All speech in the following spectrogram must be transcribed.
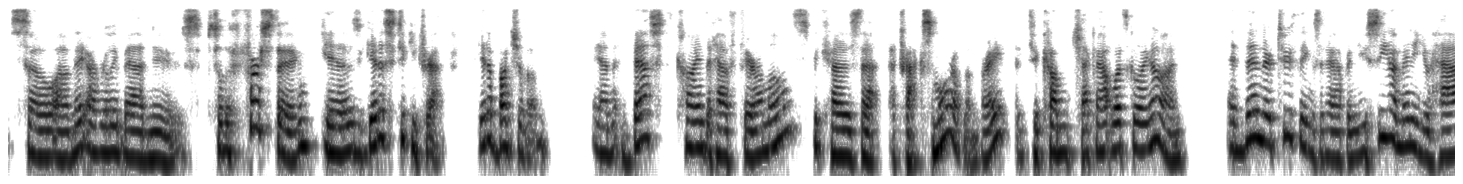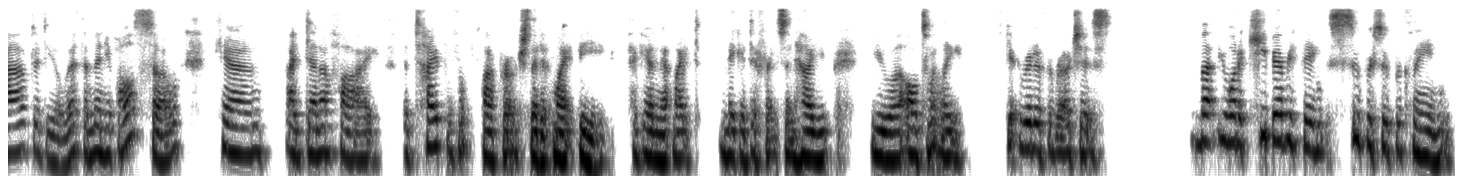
So uh, they are really bad news. So the first thing is get a sticky trap, get a bunch of them. And best kind that have pheromones because that attracts more of them, right? To come check out what's going on. And then there are two things that happen. You see how many you have to deal with, and then you also can identify the type of approach that it might be. Again, that might make a difference in how you you uh, ultimately get rid of the roaches. But you want to keep everything super super clean.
